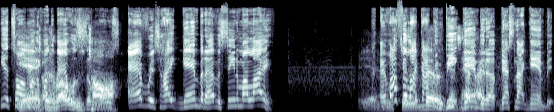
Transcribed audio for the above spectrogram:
He a tall Yeah, 'cause motherfucker. That was the tall. most average height Gambit I ever seen in my life. Yeah, If I feel like I can beat Gambit up, that's not Gambit.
